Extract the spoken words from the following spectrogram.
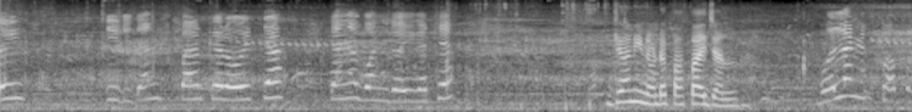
ওই চিলড্রেন্স পার্কের ওইটা কেন বন্ধ হয়ে গেছে? জানি না ওটা পাপাই জানবে। বলল না পাপা।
